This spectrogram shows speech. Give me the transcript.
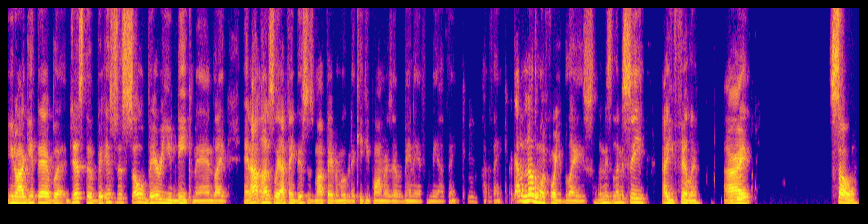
you know, I get that, but just the it's just so very unique, man. Like, and I honestly, I think this is my favorite movie that Keke Palmer has ever been in for me. I think, mm. I think I got another one for you, Blaze. Let me let me see how you feeling. All mm-hmm. right. So,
